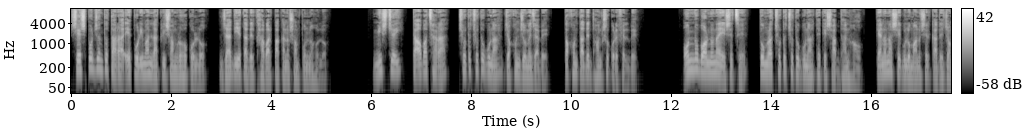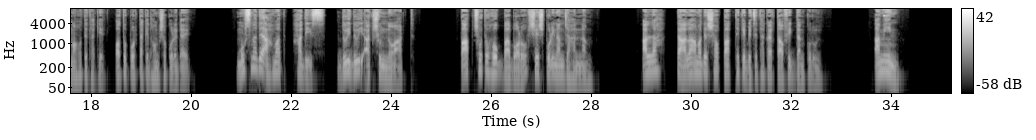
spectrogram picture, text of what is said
শেষ পর্যন্ত তারা এ পরিমাণ লাকড়ি সংগ্রহ করল, যা দিয়ে তাদের খাবার পাকানো সম্পন্ন হল। নিশ্চয়ই তাওবা ছাড়া ছোট ছোট গুনাহ যখন জমে যাবে, তখন তাদের ধ্বংস করে ফেলবে। অন্য বর্ণনায় এসেছে, তোমরা ছোট ছোট গুনাহ থেকে সাবধান হও, কেননা সেগুলো মানুষের কাঁধে জমা হতে থাকে, অতপর তাকে ধ্বংস করে দেয়। মুসনাদে আহমদ, হাদিস, দুই দুই আট শূন্য আট। পাপ ছোট হোক বা বড়, শেষ পরিণাম জাহান্নাম। আল্লাহ তাআলা আমাদের সব পাপ থেকে বেঁচে থাকার তাওফিক দান করুন। আমিন।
